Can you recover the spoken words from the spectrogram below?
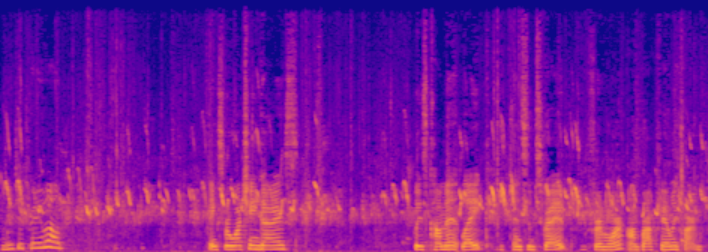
We did pretty well. Thanks for watching, guys. Please comment, like, and subscribe for more on Brock Family Farm.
